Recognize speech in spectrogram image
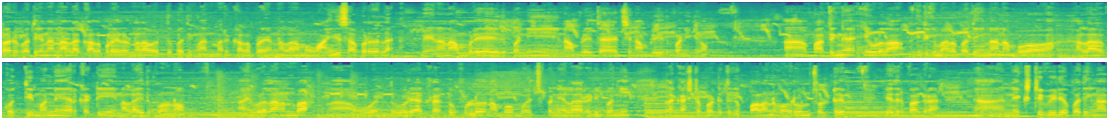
பேர் பார்த்திங்கன்னா நல்லா கலப்படம் எண்ணெய்லாம் வருது பார்த்திங்கன்னா அந்த மாதிரி கலப்படம் எண்ணெய்லாம் நம்ம வாங்கி சாப்பிட்றதில்ல. வேணால் நம்மளே இது பண்ணி நம்மளே தயாரித்து நம்மளே இது பண்ணிக்கிறோம். பார்த்துங்க இவ்வளோ தான் இதுக்கு மேலே பார்த்திங்கன்னா நம்ம நல்லா கொத்தி மண் இறக்கட்டி நல்லா இது பண்ணணும். இவ்வளோ தான் நண்பா. இந்த ஒரு ஏக்கராக்கு ஃபுல்லாக நம்ம முயற்சி பண்ணி எல்லாம் ரெடி பண்ணி எல்லாம் கஷ்டப்பட்டதுக்கு பலன் வரும்னு சொல்லிட்டு எதிர்பார்க்குறேன். நெக்ஸ்ட்டு வீடியோ பார்த்திங்கன்னா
